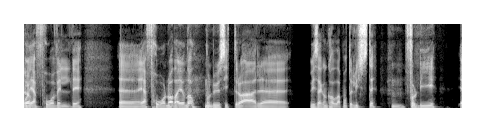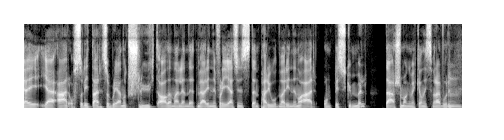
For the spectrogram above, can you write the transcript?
Og jeg får veldig øh, Jeg får noe av deg, Jøndal, når Mm. du sitter og er øh, Hvis jeg kan kalle deg på en måte lystig. Mm. Fordi jeg, jeg er også litt der, så blir jeg nok slukt av denne elendigheten vi er inne i. Fordi jeg syns den perioden vi er inne i nå, er ordentlig skummel. Det er så mange mekanismer her hvor Mm.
